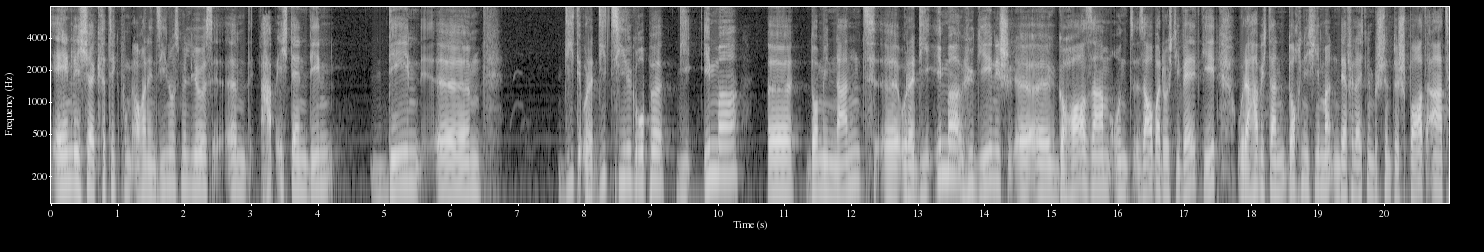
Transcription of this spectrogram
ähnlicher Kritikpunkt auch an den Sinusmilieus. Ähm, Habe ich denn den, den ähm, die, oder die Zielgruppe, die immer äh, dominant äh, oder die immer hygienisch äh, äh, gehorsam und sauber durch die Welt geht? Oder habe ich dann doch nicht jemanden, der vielleicht eine bestimmte Sportart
